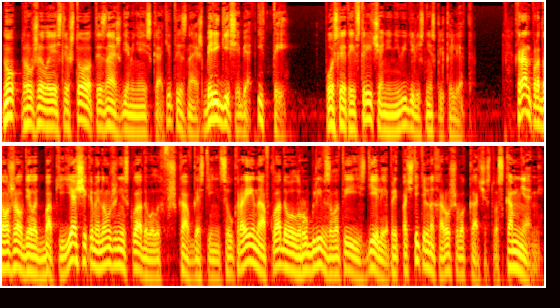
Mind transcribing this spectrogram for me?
Ну, дружила, если что, ты знаешь, где меня искать, и ты знаешь. Береги себя, и ты». После этой встречи они не виделись несколько лет. Кран продолжал делать бабки ящиками, но уже не складывал их в шкаф гостиницы «Украина», а вкладывал рубли в золотые изделия, предпочтительно хорошего качества, с камнями.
